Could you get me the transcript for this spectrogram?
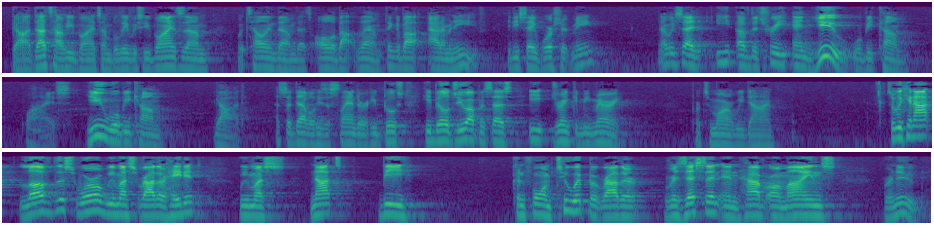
God. That's how he blinds unbelievers. He blinds them with telling them that's all about them. Think about Adam and Eve. Did he say, Worship me? No, he said, Eat of the tree, and you will become wise. You will become God. That's the devil. He's a slanderer. He builds, he builds you up and says, Eat, drink, and be merry, for tomorrow we die. So we cannot love this world. We must rather hate it. We must not be conformed to it, but rather resist it and have our minds renewed.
